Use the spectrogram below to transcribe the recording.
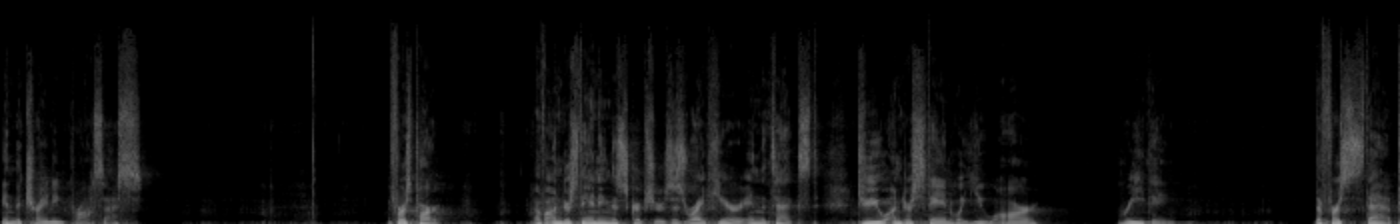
in the training process. The first part of understanding the scriptures is right here in the text. Do you understand what you are reading? The first step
